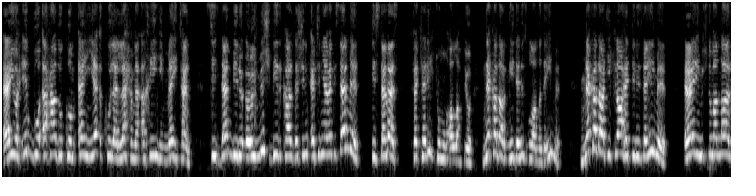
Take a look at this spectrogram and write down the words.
Eyuhibbu ahadukum en ye'kule lehme ahihi meyten. Sizden biri ölmüş bir kardeşinin etini yemek ister mi? İstemez. Fekerihtumu Allah diyor. Ne kadar mideniz bulandı değil mi? Ne kadar ikrah ettiniz değil mi? Ey Müslümanlar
